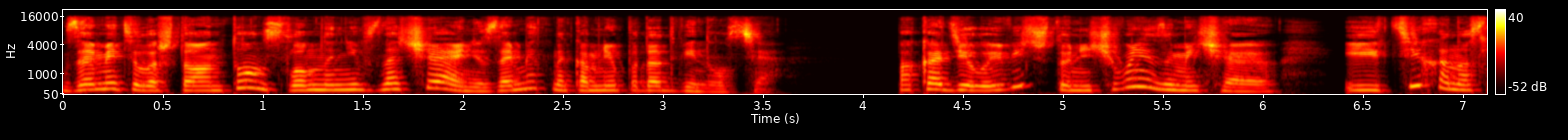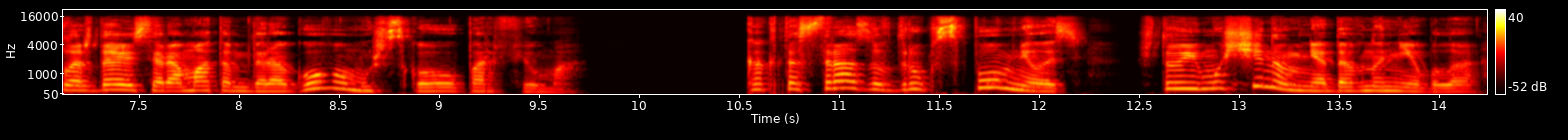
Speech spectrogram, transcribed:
Заметила, что Антон, словно невзначай, незаметно ко мне пододвинулся. Пока делаю вид, что ничего не замечаю, и тихо наслаждаюсь ароматом дорогого мужского парфюма. Как-то сразу вдруг вспомнилось, что и мужчины у меня давно не было,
